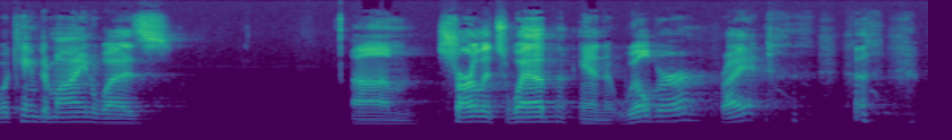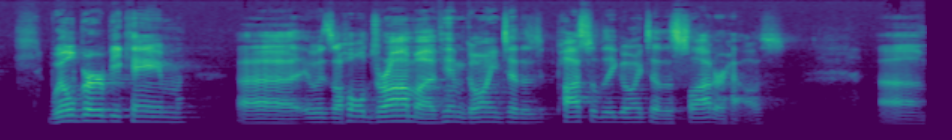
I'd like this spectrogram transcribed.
What came to mind was um, Charlotte's Web and Wilbur, right? Wilbur became uh, it was a whole drama of him going to the, possibly going to the slaughterhouse. Um,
